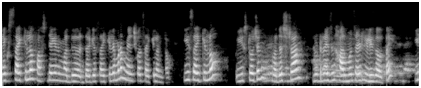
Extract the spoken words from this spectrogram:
నెక్స్ట్ సైకిల్లో ఫస్ట్ డే మధ్య జరిగే సైకిల్ మనం మెన్షువల్ సైకిల్ అంటాం. ఈ సైకిల్లో ఈస్ట్రోజన్ ప్రొజెస్ట్రాన్ న్యూట్రనైజింగ్ హార్మోన్స్ అనేవి రిలీజ్ అవుతాయి. ఈ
